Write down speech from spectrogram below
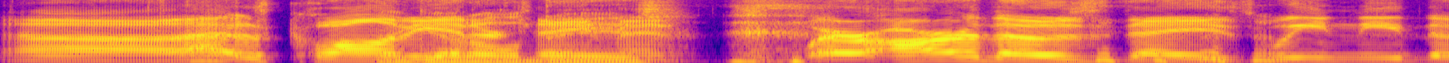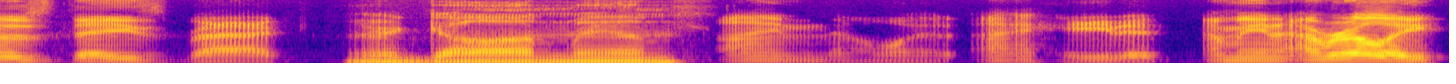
that was quality The good old days. entertainment. Where are those days? We need those days back. They're gone, man. I know it. I hate it. I mean, I really,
